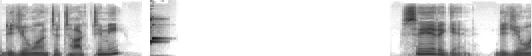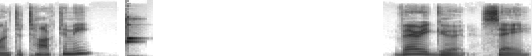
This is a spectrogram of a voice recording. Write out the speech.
Did you want to talk to me? Say it again. Did you want to talk to me? Very good. Say,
